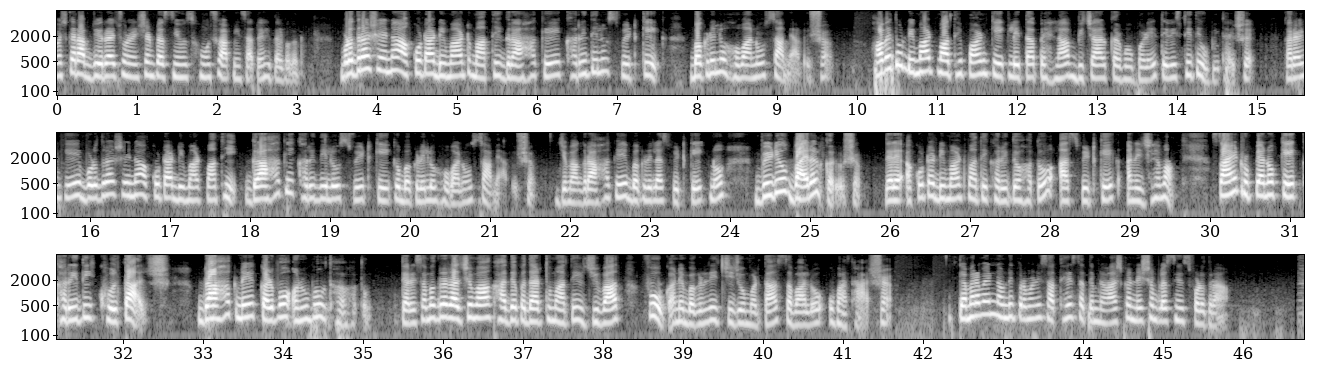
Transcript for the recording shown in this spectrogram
નમસ્કાર, આપ જોઈ રહ્યા છો નેશન પ્લસ ન્યૂઝ. હું છું આપની સાથે હિતલ ભગત. વડોદરા શહેરના અકોટા ડીમાર્ટમાંથી ગ્રાહકે ખરીદેલું સ્વીટ કેક બગડેલો હોવાનું સામે આવ્યું છે. હવે તો ડીમાર્ટમાંથી પણ કેક લેતા પહેલા વિચાર કરવો પડે તેવી સ્થિતિ ઊભી થઈ છે. કારણ કે વડોદરા શહેરના અકોટા ડીમાર્ટમાંથી ગ્રાહકે ખરીદેલો સ્વીટ કેક બગડેલો હોવાનું સામે આવ્યું છે, જેમાં ગ્રાહકે બગડેલા સ્વીટ કેકનો વીડિયો વાયરલ કર્યો છે. ત્યારે અકોટા ડીમાર્ટમાંથી ખરીદ્યો હતો આ સ્વીટ કેક અને જેમાં સાઠ રૂપિયાનો કેક ખરીદી ખોલતા જ ગ્રાહકને કડવો અનુભવ થયો હતો. ત્યારે સમગ્ર રાજ્યમાં ખાદ્ય પદાર્થોમાંથી જીવાત, ફૂગ અને બગડેલી ચીજો મળતા સવાલો ઊભા થયા છે. કેમેરામેન નવનીત પ્રમાણની સાથે Satyam Navajkar nation plus news Vadodara.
